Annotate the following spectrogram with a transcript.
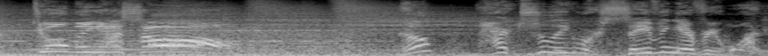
You're dooming us all! Nope, actually, we're saving everyone.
